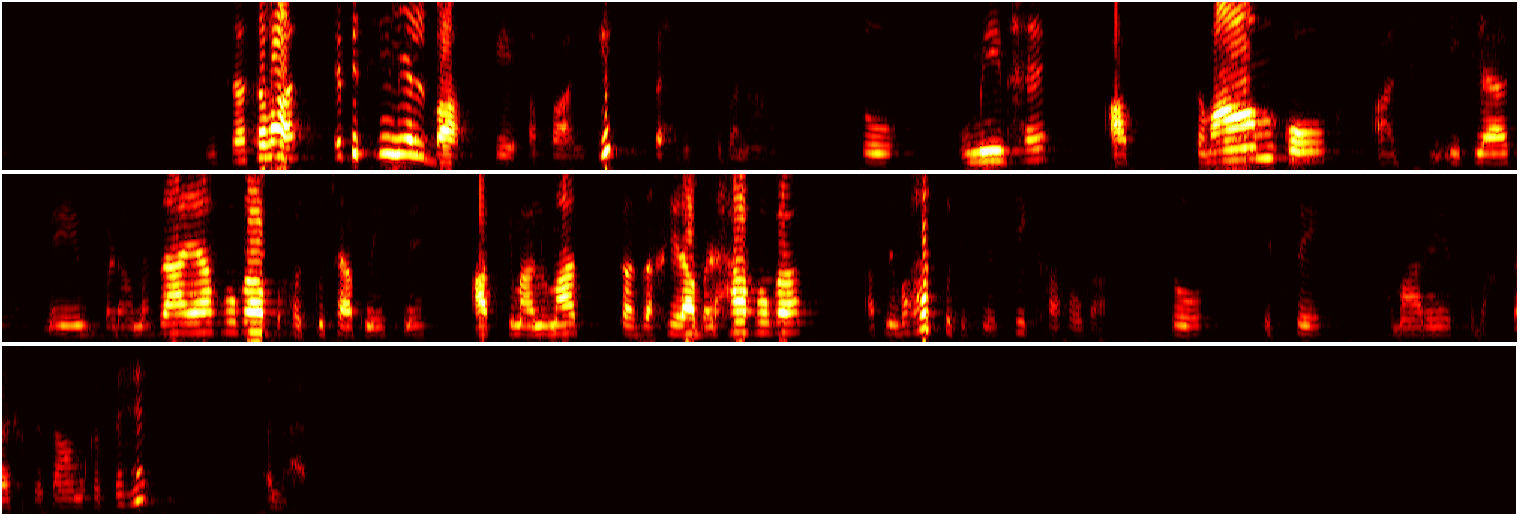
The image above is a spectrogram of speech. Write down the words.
तीसरा सवाल, एपिथेलियल बाफ के अफाल की फहरिस्त बनाएँ। तो उम्मीद है आप तमाम को आज की एक क्लास में बड़ा मज़ा आया होगा। बहुत कुछ आपने इसमें, आपकी मालूम का ज़ख़ीरा बढ़ा होगा। आपने बहुत कुछ इसमें सीखा होगा। तो इससे हमारे सबक का अख्ताम करते हैं।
